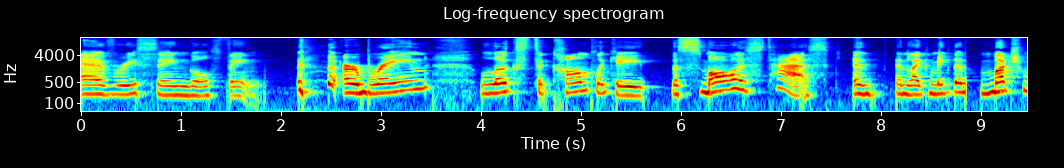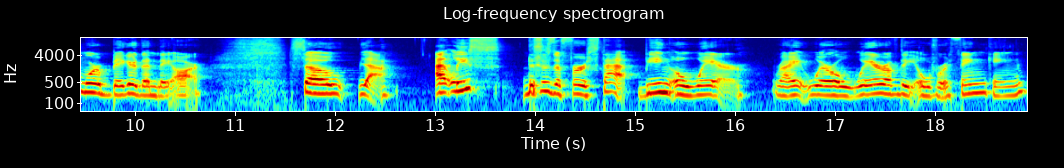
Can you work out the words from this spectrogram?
every single thing our brain looks to complicate the smallest task and and like make them much more bigger than they are. So, yeah, at least this is the first step, being aware, right? We're aware of the overthinking.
